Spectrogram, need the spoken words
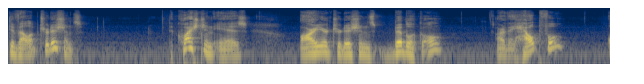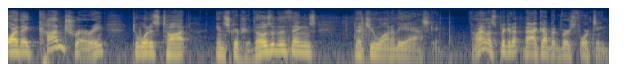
develop traditions. The question is are your traditions biblical? Are they helpful? Are they contrary to what is taught in Scripture? Those are the things that you want to be asking. All right, let's pick it up back up at verse 14.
